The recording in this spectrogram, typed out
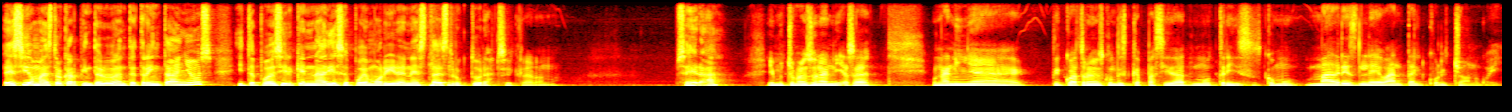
he sido maestro carpintero durante 30 años y te puedo decir que nadie se puede morir en esta estructura. Sí, claro, no. ¿Será? Y mucho menos una niña, o sea, una niña de cuatro años con discapacidad motriz, ¿cómo madres levanta el colchón, güey?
